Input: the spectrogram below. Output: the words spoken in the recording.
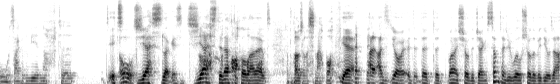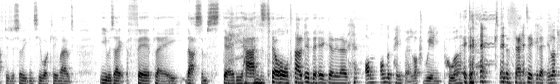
Oh, is that going to be enough to... It's Oh. just look, it's just enough to pull that out. I thought I was going to snap off. Yeah, I, I, you know, the, the, the, when I show the Jenks, sometimes we will show the videos after just so you can see what came out. He was like, fair play. That's some steady hands to hold that in there and get it out. On on the paper, it looks really poor. It's pathetic. It? It looks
